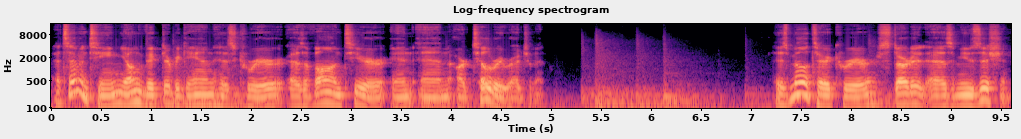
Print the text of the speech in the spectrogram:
At 17, young Victor began his career as a volunteer in an artillery regiment. His military career started as a musician.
